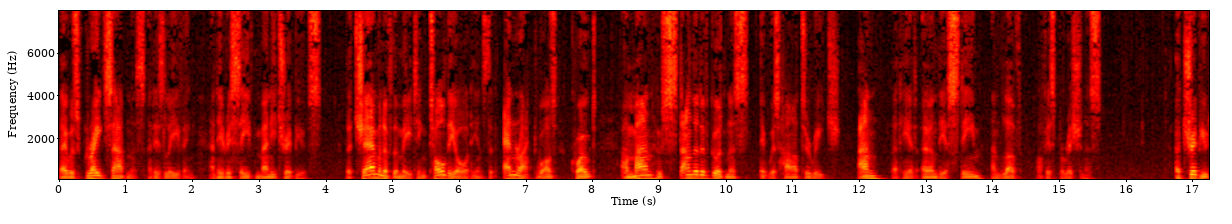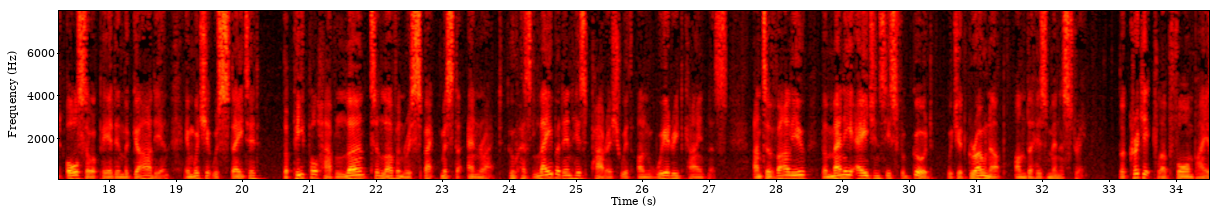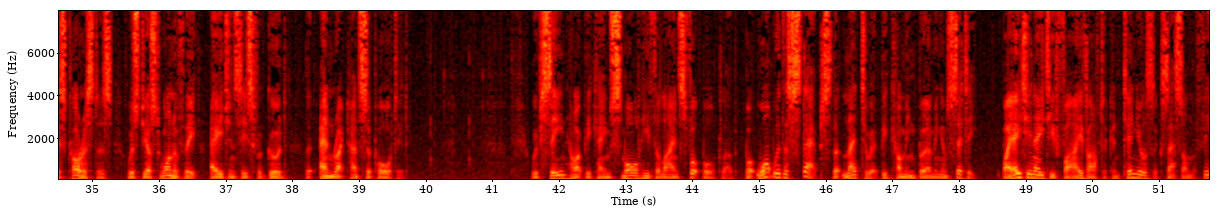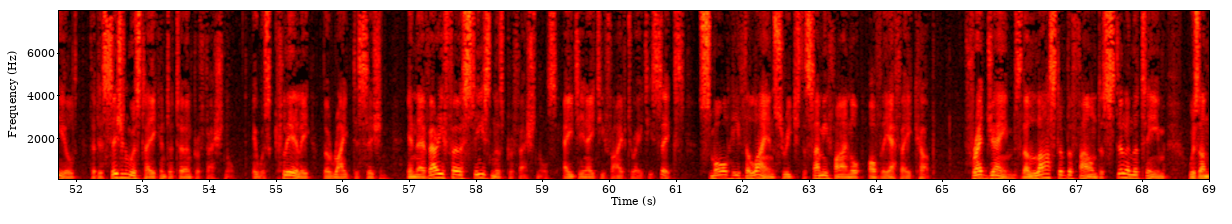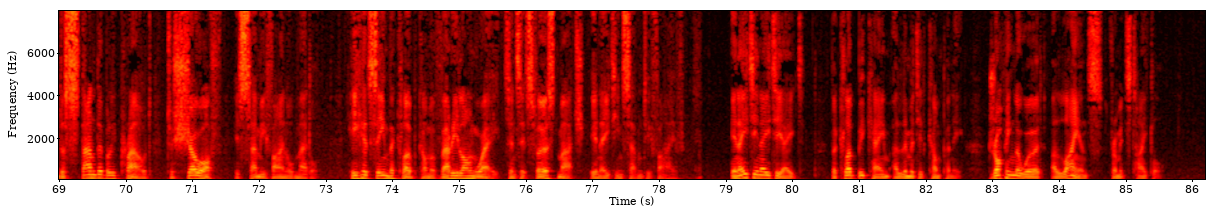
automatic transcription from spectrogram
There was great sadness at his leaving, and he received many tributes. The chairman of the meeting told the audience that Enraght was, quote, a man whose standard of goodness it was hard to reach, and that he had earned the esteem and love of his parishioners. A tribute also appeared in The Guardian, in which it was stated, the people have learnt to love and respect Mr. Enraght, who has laboured in his parish with unwearied kindness, and to value the many agencies for good which had grown up under his ministry. The cricket club formed by his choristers was just one of the agencies for good that Enraght had supported. We've seen how it became Small Heath Alliance Football Club, but what were the steps that led to it becoming Birmingham City? By 1885, after continual success on the field, the decision was taken to turn professional. It was clearly the right decision. In their very first season as professionals, 1885 to 86, Small Heath Alliance reached the semi-final of the FA Cup. Fred James, the last of the founders still in the team, was understandably proud to show off his semi-final medal. He had seen the club come a very long way since its first match in 1875. In 1888, the club became a limited company, dropping the word alliance from its title.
